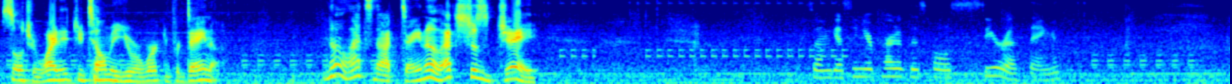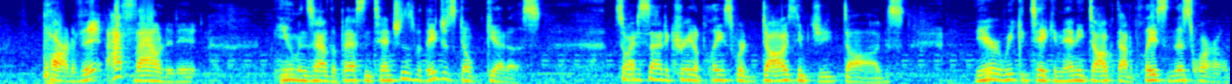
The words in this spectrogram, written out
Soldier, why didn't you tell me you were working for Dana? No, that's not Dana. That's just Jay. So I'm guessing you're part of this whole Sira thing. Part of it. I founded it. Humans have the best intentions, but they just don't get us. So I decided to create a place where dogs can be dogs. Here we can take in any dog without a place in this world.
